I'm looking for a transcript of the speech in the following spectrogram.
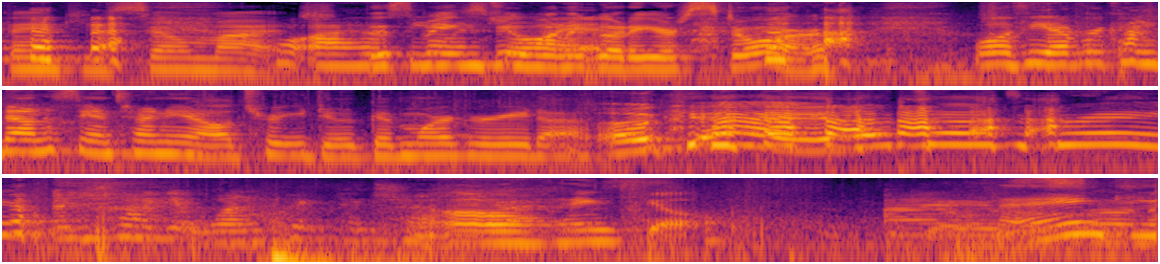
Thank you so much. Well, I hope this you makes me enjoy want to go to your store. Well, if you ever come down to San Antonio, I'll treat you to a good margarita. okay, that sounds great. I just want to get one quick picture. Oh, thank you. Thank So you.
